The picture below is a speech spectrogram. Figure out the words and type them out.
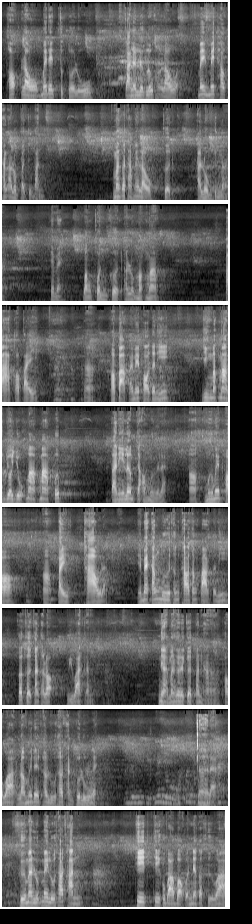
เพราะเราไม่ได้ฝึกตัวรู้ การระลึกรู้ของเราไม่ไม่เท่าทันอารมณ์ปัจจุบัน มันก็ทำให้เราเกิดอารมณ์ขึ้นมาใช่ไหมบางคนเกิดอารมณ์มาก ๆ ปากก็ไปอ่าพอปากไปไม่พอตอนนี้ ยิ่งมากๆยั่วยุมากๆปุ๊บตอนนี้เริ่มจะเอามือแล้วอ่ามือไม่พออ่าไปเท้าแล้วเห็นไหมทั้งมือทั้งเท้าทั้งปากตอนนี้ ก็เกิดการทะเลาะวิวาทกัน เนี่ยมันก็เลยเกิดปัญหา เพราะว่าเราไม่ได้เท่ารู้เท่าทันตัวรู้ไงมันดึงจิตไม่อยู่นั่นแหละ คือมันรู้ไม่รู้เท่าทันค่ะที่ที่ครูบาบอกวันเนี่ยก็คือว่า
